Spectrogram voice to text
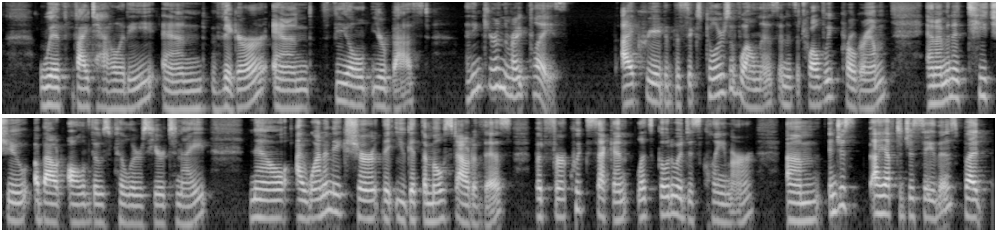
with vitality and vigor and feel your best, I think you're in the right place. I created the Six Pillars of Wellness, and it's a 12 week program. And I'm going to teach you about all of those pillars here tonight. Now, I want to make sure that you get the most out of this, but for a quick second, let's go to a disclaimer. Um, and just, I have to just say this, but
